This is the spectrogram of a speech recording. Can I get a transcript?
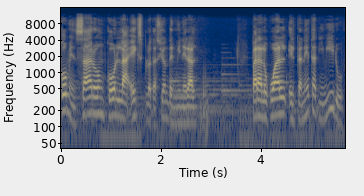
comenzaron con la explotación del mineral para lo cual el planeta Nibiru,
